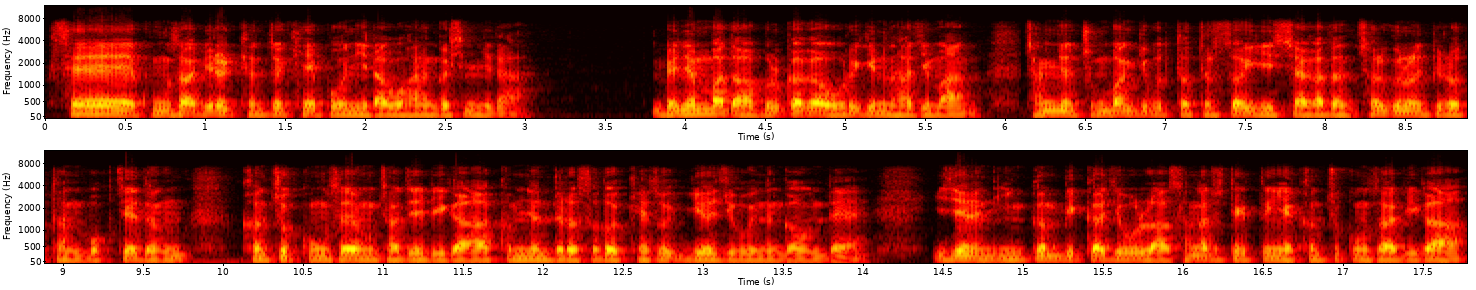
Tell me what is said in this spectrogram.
새해 공사비를 견적해 보니라고 하는 것입니다. 매년마다 물가가 오르기는 하지만 작년 중반기부터 들썩이기 시작하던 철근을 비롯한 목재 등 건축 공사용 자재비가 금년 들어서도 계속 이어지고 있는 가운데 이제는 인건비까지 올라 상가주택 등의 건축공사비가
